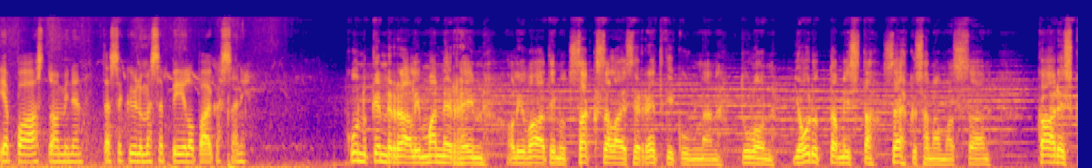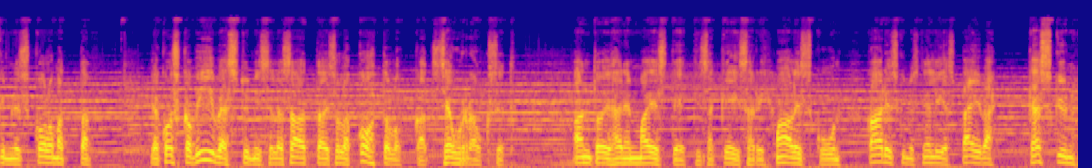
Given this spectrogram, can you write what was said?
ja paastoaminen tässä kylmässä piilopaikassani. Kun kenraali Mannerheim oli vaatinut saksalaisen retkikunnan tulon jouduttamista sähkösanomassaan 23. ja koska viivästymisellä saattaisi olla kohtalokkaat seuraukset, antoi hänen majesteettinsa keisari maaliskuun 24. päivä käskyn,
